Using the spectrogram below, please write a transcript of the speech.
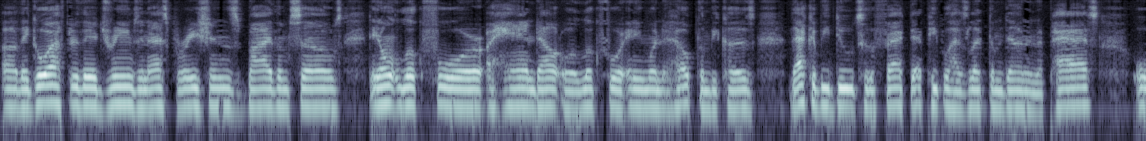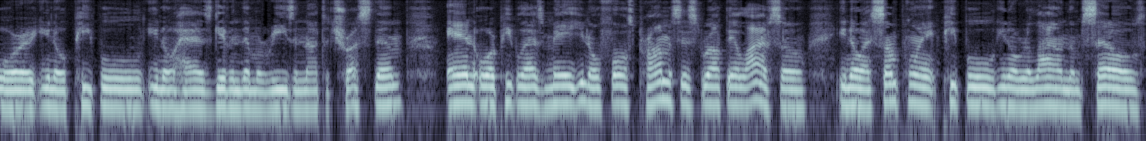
Uh, they go after their dreams and aspirations by themselves. They don't look for a handout or look for anyone to help them because that could be due to the fact that people has let them down in the past or you know people you know has given them a reason not to trust them and or people has made you know false promises throughout their lives. So you know at some point people you know rely on themselves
